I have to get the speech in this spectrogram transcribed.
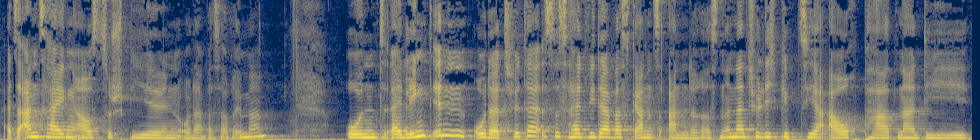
als Anzeigen auszuspielen oder was auch immer. Und bei LinkedIn oder Twitter ist es halt wieder was ganz anderes. Ne? Natürlich gibt's hier auch Partner, die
